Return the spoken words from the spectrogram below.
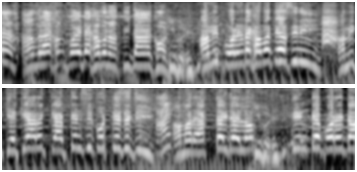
না আমরা এখন কয়টা খাব না তুই যা এখন। আমি পরেটা খাওয়াতে আসিনি আমি কে কে আর ক্যাপ্টেন্সি করতে এসেছি। আমার একটাই ডায়লগ তিনটে পরেটা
